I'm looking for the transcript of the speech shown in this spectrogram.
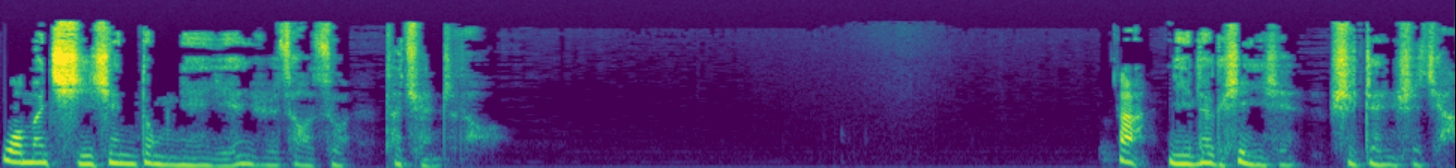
我们起心动念、言语造作，他全知道。啊，你那个信心是真是假？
